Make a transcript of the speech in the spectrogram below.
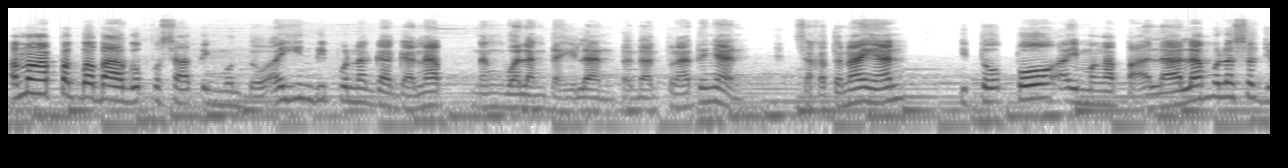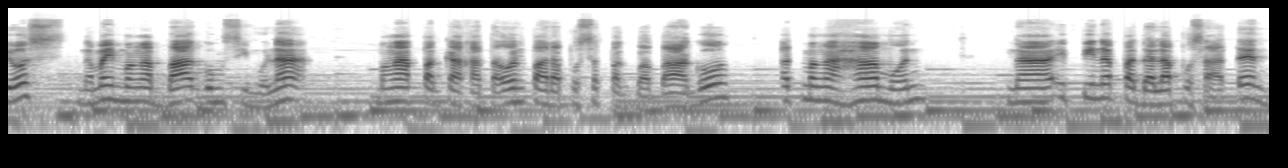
Ang mga pagbabago po sa ating mundo ay hindi po nagaganap ng walang dahilan. Tandaan po natin yan. Sa katunayan, ito po ay mga paalala mula sa Diyos na may mga bagong simula mga pagkakataon para po sa pagbabago at mga hamon na ipinapadala po sa atin.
